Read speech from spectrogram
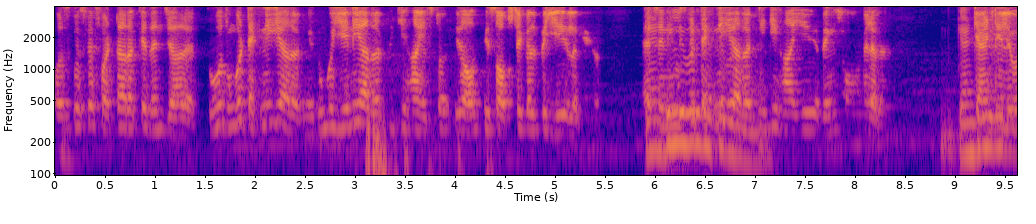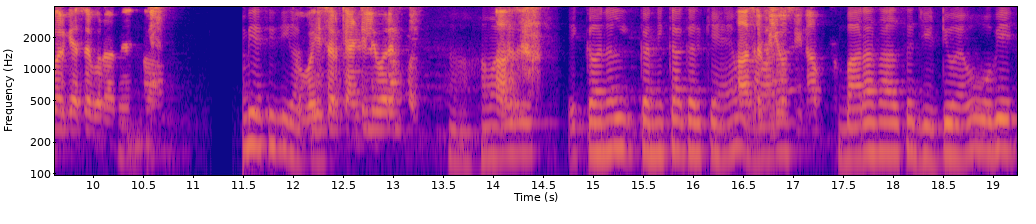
और उसको उसमें फट्टा रख के देन जा रहा है तो वो तुमको टेक्निक याद रखनी तुमको ये नहीं याद रखनी कि हाँ इस ऑब्स्टिकल पे ये लगेगा। ऐसे नहीं उसकी टेक्निक याद रखनी कि हाँ ये रिंग फॉर्म में लगा। कैंटिलीवर कैसे बनाते हैं? हाँ भी ऐसी सीखा तो वही सर कैंटिलीवर एंड हाँ हमारे हाँ। भी एक कर्नल कनिका करके हैं वो हाँ बारह- साल से जी टी है वो वो भी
